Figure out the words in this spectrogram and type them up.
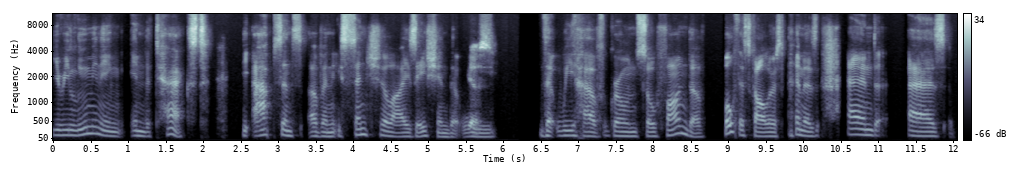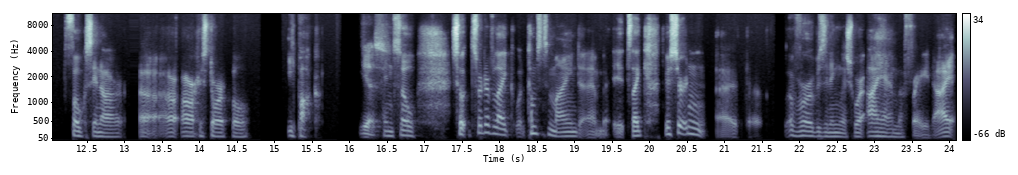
you're illuminating in the text the absence of an essentialization that we yes. that we have grown so fond of both as scholars and as and as folks in our uh, our, our, historical epoch Yes. And so, so it's sort of like what comes to mind. Um, it's like there's certain uh, verbs in English where I am afraid, I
